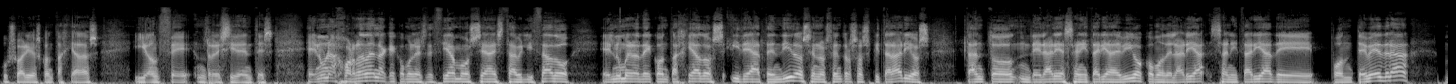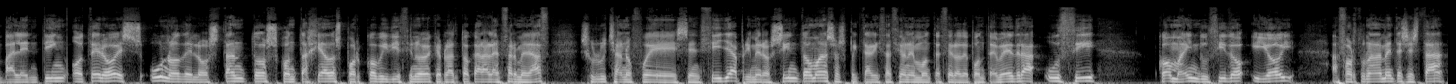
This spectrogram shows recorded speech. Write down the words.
usuarios contagiados y 11 residentes. En una jornada en la que, como les decíamos, se ha estabilizado el número de contagiados y de atendidos en los centros hospitalarios, tanto del área sanitaria de Vigo como del área sanitaria de Pontevedra, Valentín Otero es uno de los tantos contagiados por COVID-19 que plantó cara a la enfermedad. Su lucha no fue sencilla. Primeros síntomas, hospitalización en Montecero de Pontevedra, UCI, coma inducido y hoy afortunadamente se está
